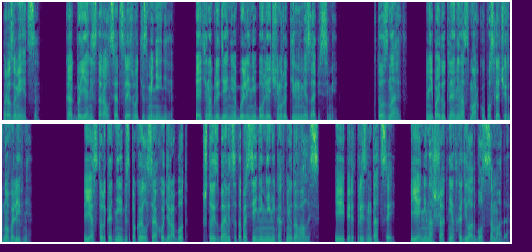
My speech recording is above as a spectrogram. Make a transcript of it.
Разумеется, как бы я ни старался отслеживать изменения, эти наблюдения были не более чем рутинными записями. Кто знает, не пойдут ли они на смарку после очередного ливня. Я столько дней беспокоился о ходе работ, что избавиться от опасений мне никак не удавалось, и перед презентацией я ни на шаг не отходил от босса Мада.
